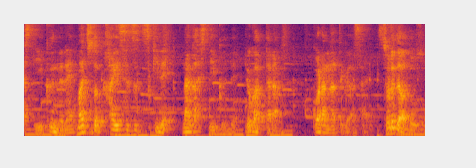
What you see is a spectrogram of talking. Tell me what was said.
していくんでね。まあ、ちょっと解説付きで流していくんで、よかったらご覧になってください。それではどうぞ。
